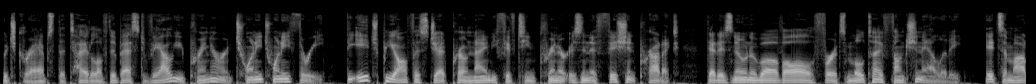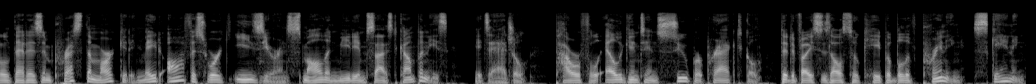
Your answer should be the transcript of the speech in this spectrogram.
which grabs the title of the best value printer in 2023. The HP OfficeJet Pro 9015 printer is an efficient product that is known above all for its multifunctionality. It's a model that has impressed the market and made office work easier in small and medium-sized companies. It's agile, powerful, elegant, and super practical. The device is also capable of printing, scanning,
